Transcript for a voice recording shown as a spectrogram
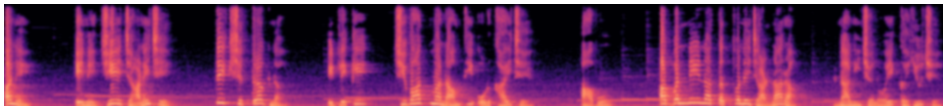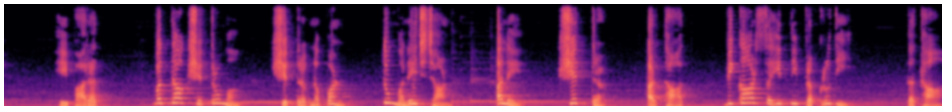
અને એને જે જાણે છે તે ક્ષેત્રજ્ઞ એટલે કે જીવાત્મા નામથી ઓળખાય છે. આવું આ બંનેના તત્વને જાણનારા જ્ઞાનીજનોએ કહ્યું છે. હે ભારત, બધા ક્ષેત્રોમાં ક્ષેત્રજ્ઞ પણ તું મને જ જાણ અને ક્ષેત્ર અર્થાત વિકાર સહિતની પ્રકૃતિ તથા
